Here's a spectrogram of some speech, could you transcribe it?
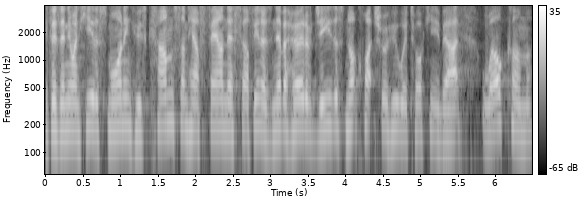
If there's anyone here this morning who's come, somehow found themselves in, has never heard of Jesus, not quite sure who we're talking about, welcome,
